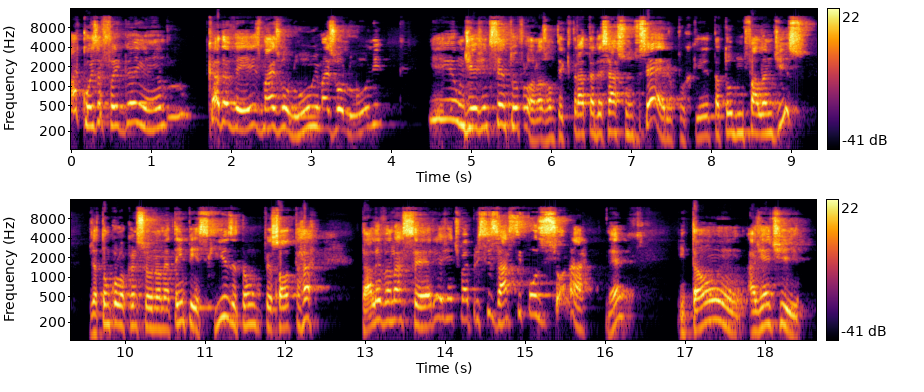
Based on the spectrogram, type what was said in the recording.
A coisa foi ganhando cada vez mais volume, mais volume. E um dia a gente sentou e falou: nós vamos ter que tratar desse assunto sério, porque está todo mundo falando disso. Já estão colocando seu nome até em pesquisa, então o pessoal está tá levando a sério e a gente vai precisar se posicionar. Né? Então a gente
